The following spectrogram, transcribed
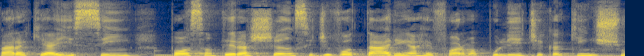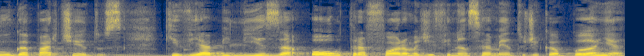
para que aí sim possam ter a chance de votarem a reforma política que enxuga partidos, que viabiliza outra forma de financiamento de campanha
